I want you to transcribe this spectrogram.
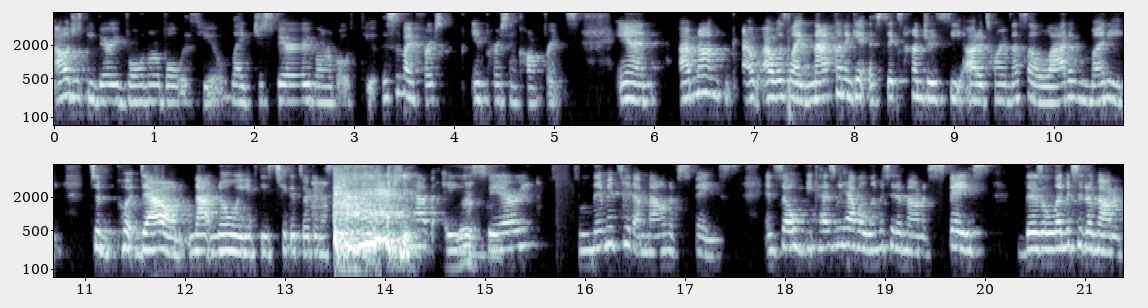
I'll just be very vulnerable with you, like just very vulnerable with you. This is my first in-person conference, and I'm not. I, I was like not going to get a 600 seat auditorium. That's a lot of money to put down, not knowing if these tickets are going to sell. We actually have a Listen. very limited amount of space, and so because we have a limited amount of space, there's a limited amount of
